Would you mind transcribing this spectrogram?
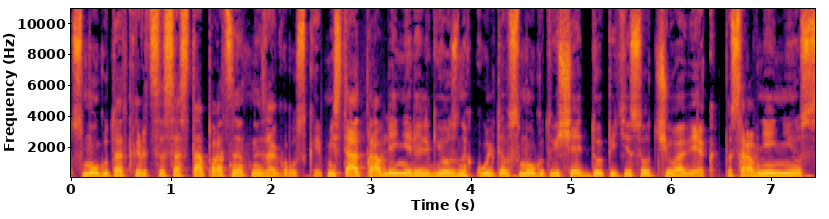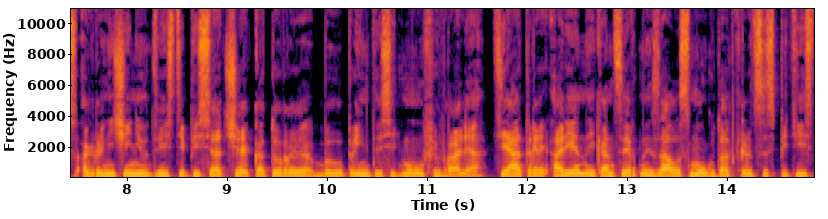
смогут открыться со 100% загрузкой. Места отправления религиозных культов смогут вещать до 500 человек, по сравнению с ограничением в 250 человек, которое было принято 7 февраля. Театры, арены и концертные залы смогут открыться с 50%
